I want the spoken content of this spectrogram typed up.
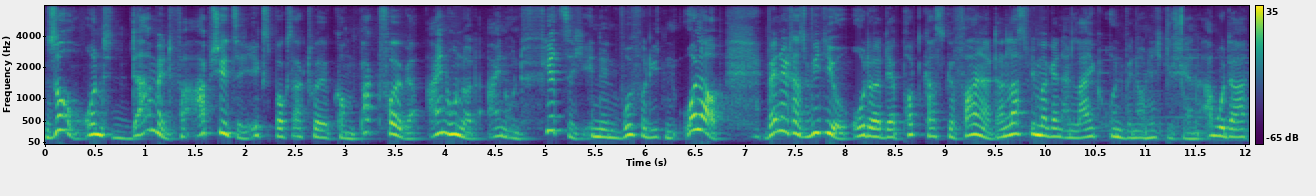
So, und damit verabschiedet sich Xbox aktuell Kompaktfolge 141 in den wohlverdienten Urlaub. Wenn euch das Video oder der Podcast gefallen hat, dann lasst wie immer gerne ein Like und wenn noch nicht geschehen, ein Abo da.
